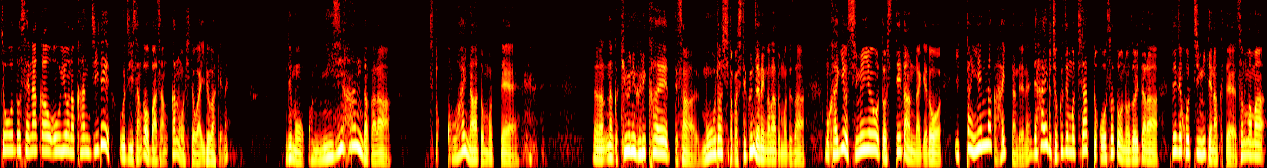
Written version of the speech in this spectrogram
ちょうど背中を追うような感じで、おじいさんかおばあさんかの人がいるわけね。でも、この2時半だから、ちょっと怖いなと思って なんか急に振り返ってさ、猛ダッシュとかしてくんじゃねえかなと思ってさ、もう鍵を閉めようとしてたんだけど、一旦家の中入ったんだよね。で、入る直前もチラッとこう外を覗いたら、全然こっち見てなくて、そのまま、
